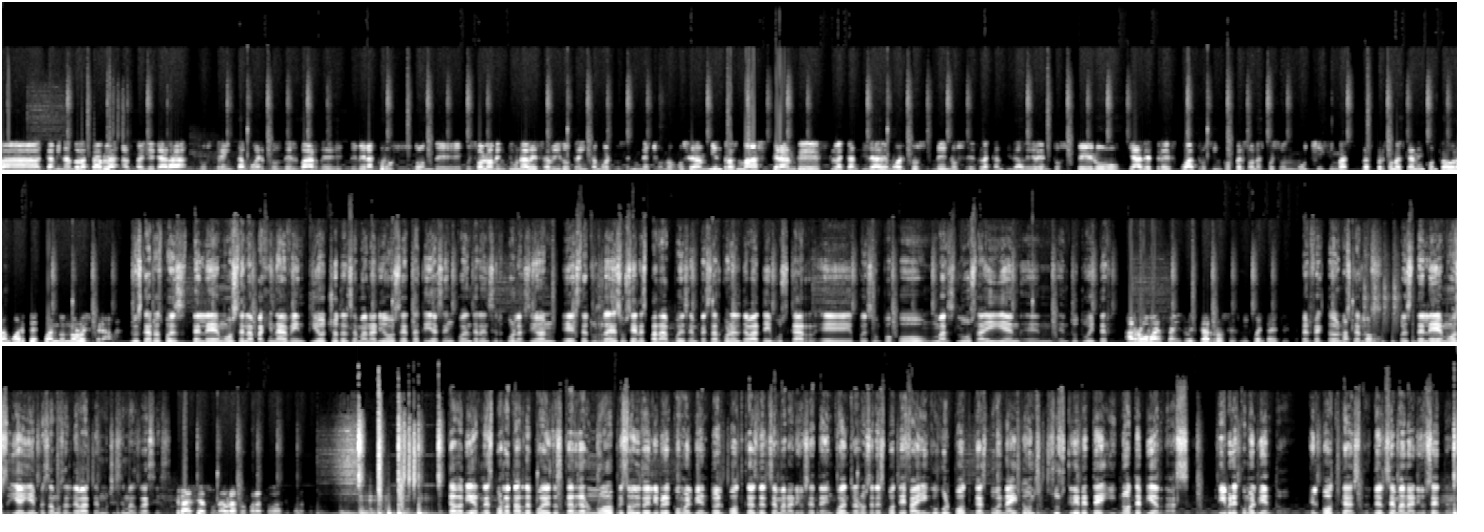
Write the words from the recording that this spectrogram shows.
va caminando la tabla hasta llegar a los 30 muertos del bar de, Veracruz, donde pues solamente una vez ha habido 30 muertos en un hecho, ¿no? O sea, mientras más grande es la cantidad de muertos, menos es la cantidad de eventos, pero ya de 3, 4, 5 personas, pues son muchísimas las personas que han encontrado la muerte cuando no lo esperaban. Luis Carlos, pues te leemos en la página 28 del semanario Z que ya se encuentra en circulación este, tus redes sociales para pues empezar con el debate y buscar eh, pues un poco más luz ahí en, en, tu Twitter. Arroba Sainz Luis Carlos es mi cuenta de Twitter. Perfecto, Luis Carlos. Pues te leemos y ahí empezamos el debate. Muchísimas gracias. Gracias, un abrazo para todas y para todos. Cada viernes por la tarde puedes descargar un nuevo episodio de Libre como el Viento, el podcast del semanario Z. Encuéntranos en Spotify, en Google Podcast o en iTunes. Suscríbete y no te pierdas. Libre como el Viento, el podcast del semanario Z.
